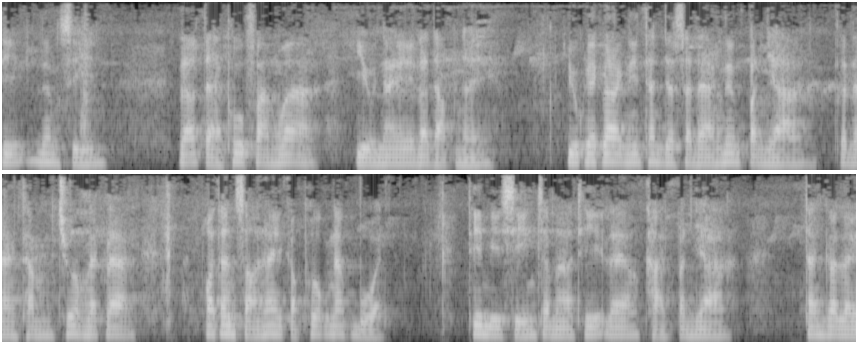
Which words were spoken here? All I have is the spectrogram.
ธิเรื่องศีล แล้วแต่ผู้ฟังว่าอยู่ในระดับไหน ยุคแรกๆนี้ท่านจะแสดงเรื่องปัญญา แสดงธรรมช่วงแรกๆเพราะท่านสอนให้กับพวกนักบวช ที่มีศีลสมาธิแล้วขาดปัญญา ท่านก็เลย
